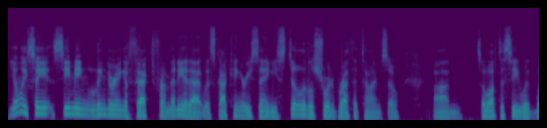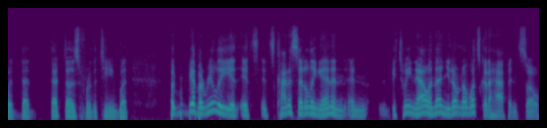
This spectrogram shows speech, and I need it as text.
the only se- seeming lingering effect from any of that was Scott Kingery saying he's still a little short of breath at times. So, um, so we'll have to see what what that that does for the team, but but yeah, but really, it, it's it's kind of settling in, and and between now and then, you don't know what's going to happen. So,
